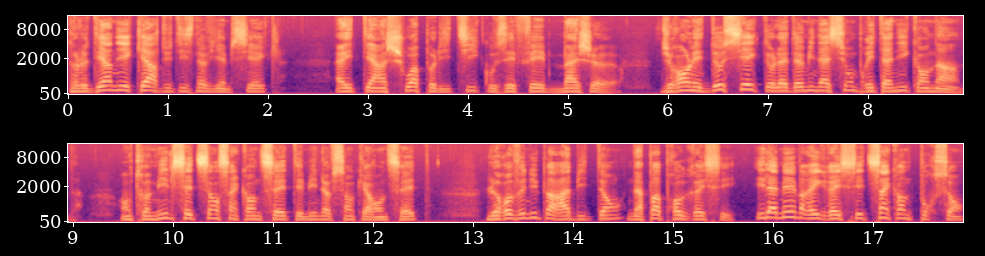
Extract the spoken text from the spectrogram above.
dans le dernier quart du XIXe siècle a été un choix politique aux effets majeurs. Durant les deux siècles de la domination britannique en Inde, entre 1757 et 1947, le revenu par habitant n'a pas progressé. Il a même régressé de 50%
